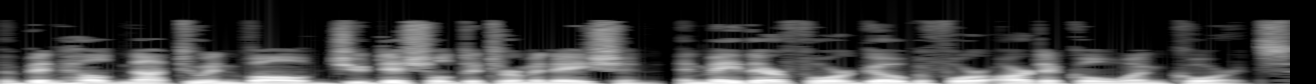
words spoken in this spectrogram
have been held not to involve judicial determination, and may therefore go before Article I courts.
